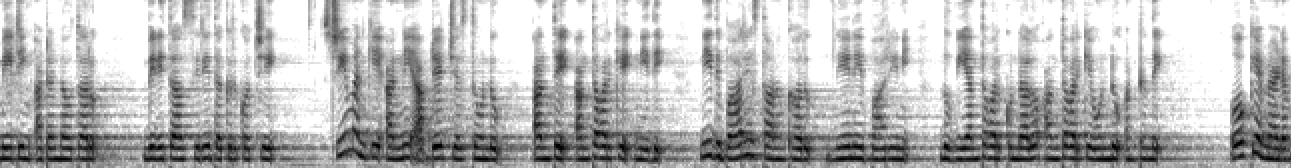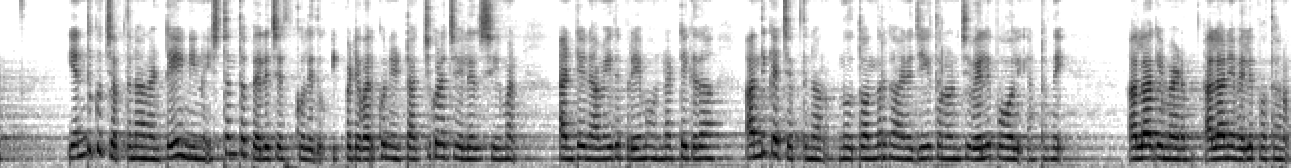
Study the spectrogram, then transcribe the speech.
మీటింగ్ అటెండ్ అవుతారు. వినిత సిరి దగ్గరకొచ్చి శ్రీమన్కి అన్నీ అప్డేట్ చేస్తూ ఉండు. అంతే అంతవరకే నీది. నీది భార్య స్థానం కాదు. నేనే భార్యని. నువ్వు ఎంతవరకు ఉండాలో అంతవరకే ఉండు అంటుంది. Okay madam. ఎందుకు చెప్తున్నానంటే నేను ఇష్టంతో పెళ్ళి చేసుకోలేదు. ఇప్పటి వరకు నేను టచ్ కూడా చేయలేదు శ్రీమన్ అంటే నా మీద ప్రేమ ఉన్నట్టే కదా అందుకే చెప్తున్నాను నువ్వు తొందరగా ఆయన జీవితంలో నుంచి వెళ్ళిపోవాలి అంటుంది. అలాగే మేడం అలానే వెళ్ళిపోతాను.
